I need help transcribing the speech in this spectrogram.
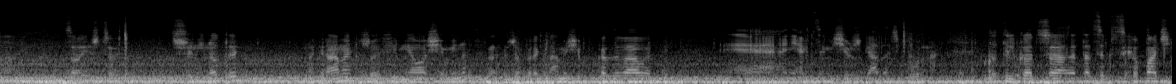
A, co jeszcze? 3 minuty? Nagramy? Żeby film miał 8 minut? Żeby reklamy się pokazywały? Nie, nie chce mi się już gadać, kurna. To tylko trzeba, tacy psychopaci.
